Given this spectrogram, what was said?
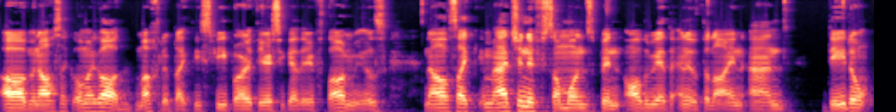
Um, and I was like, "Oh my God, Maghrib! Like these people are there together iftar meals." And I was like, imagine if someone's been all the way at the end of the line and they don't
